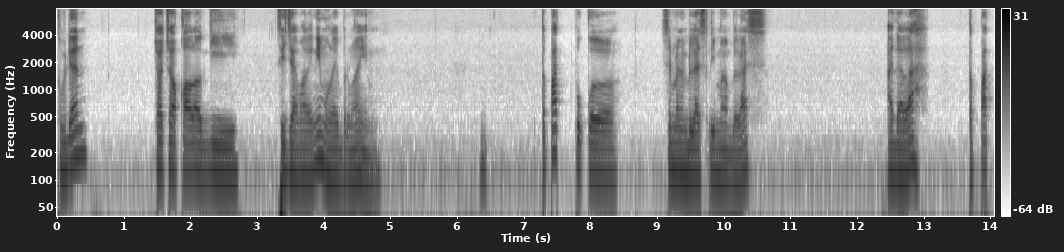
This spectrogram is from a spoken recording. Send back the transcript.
Kemudian cocokologi si Jamal ini mulai bermain. Tepat pukul 19.15 adalah tepat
